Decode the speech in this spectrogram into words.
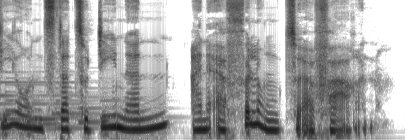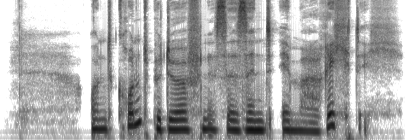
die uns dazu dienen, eine Erfüllung zu erfahren. Und Grundbedürfnisse sind immer richtig.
